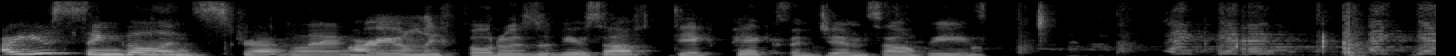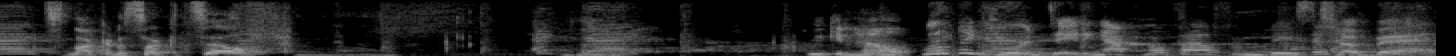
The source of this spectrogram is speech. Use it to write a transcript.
Are you single and struggling? Are you only photos of yourself, dick pics, and gym selfies? It's not gonna suck itself. We can help. We'll take your dating app profile from base to bed.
